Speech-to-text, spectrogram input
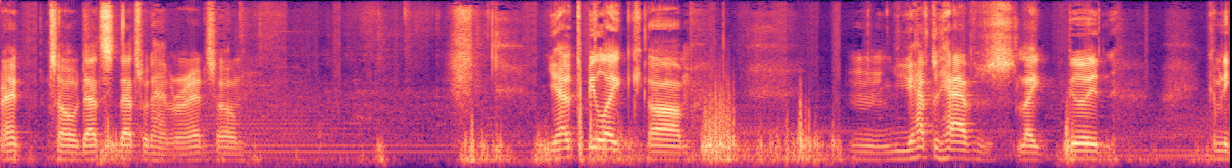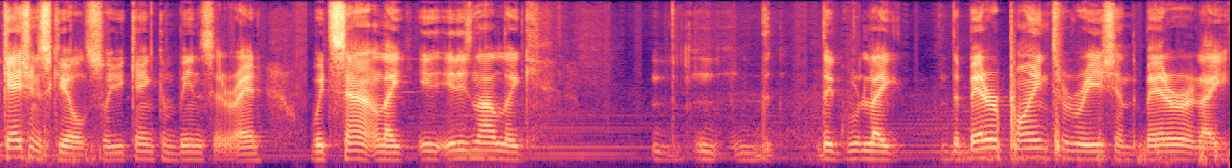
Right? So that's that's what happened, right? So you have to be like um, mm, you have to have like good communication skills so you can convince it right with sound like it, it is not like the, the, the like the better point to reach and the better like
